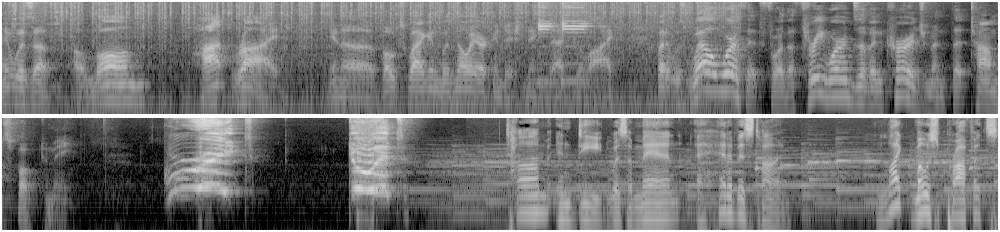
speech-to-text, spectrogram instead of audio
It was a, a long, hot ride in a Volkswagen with no air conditioning that July, but it was well worth it for the three words of encouragement that Tom spoke to me. Great! Do it! Tom indeed was a man ahead of his time. And like most prophets,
